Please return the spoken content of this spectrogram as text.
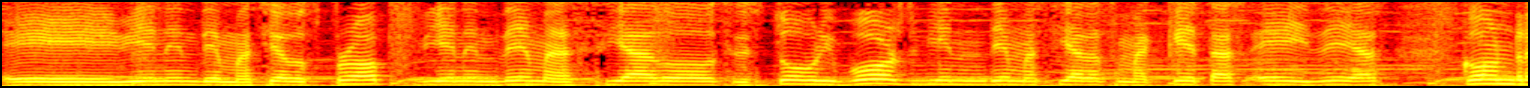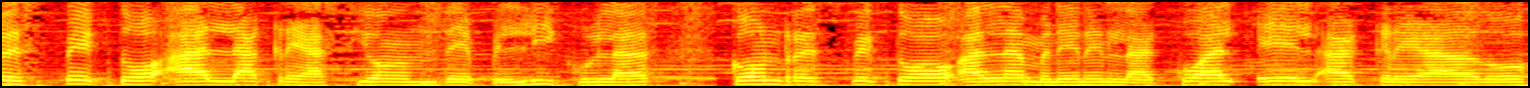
eh, vienen demasiados props, vienen demasiados storyboards, vienen demasiadas maquetas e ideas con respecto a la creación de películas, con respecto a la manera en la cual él ha creado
